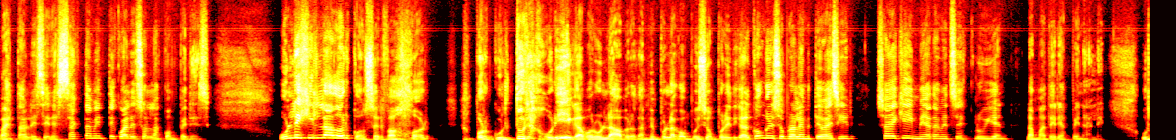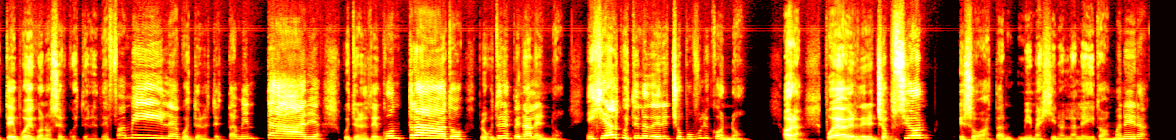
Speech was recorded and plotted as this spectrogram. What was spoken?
va a establecer exactamente cuáles son las competencias. Un legislador conservador, por cultura jurídica, por un lado, pero también por la composición política del Congreso, probablemente va a decir, ¿sabe qué? Inmediatamente se excluyen las materias penales. Usted puede conocer cuestiones de familia, cuestiones testamentarias, cuestiones de contrato, pero cuestiones penales no. En general, cuestiones de derecho público no. Ahora, puede haber derecho a opción, eso va a estar, me imagino, en la ley de todas maneras.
